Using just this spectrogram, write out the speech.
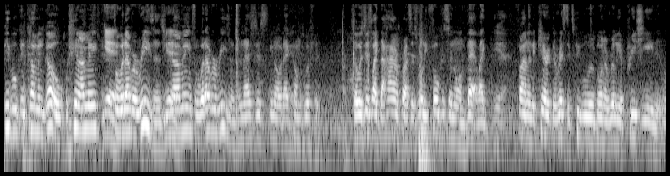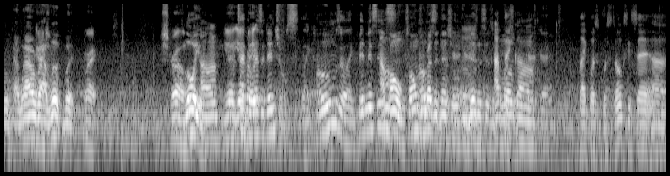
people can come and go. You know what I mean? Yeah. For whatever reasons. You Yeah. know what I mean? For whatever reasons, and that's just you know that comes with it. So it's just like the hiring process, really focusing on that, like Yeah. finding the characteristics people who are going to really appreciate it, however I look, but Right. Stroh. loyal. Um, You're, what you're type of residentials? Like homes or like businesses? I'm homes, homes and Homes? residential, Okay. and businesses and I think um, Okay, okay. like what what Stokesy said, uh,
